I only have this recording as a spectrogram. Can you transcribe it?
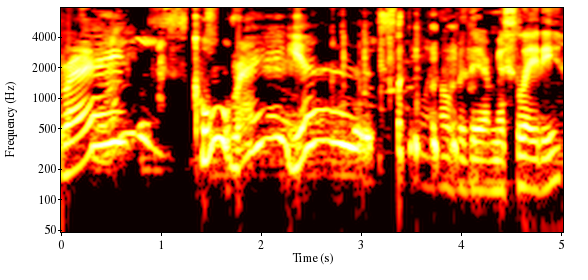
right? It's cool, right? Yes. Went over there, Miss Lady.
